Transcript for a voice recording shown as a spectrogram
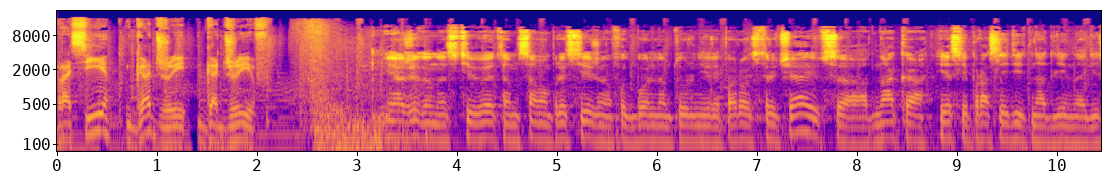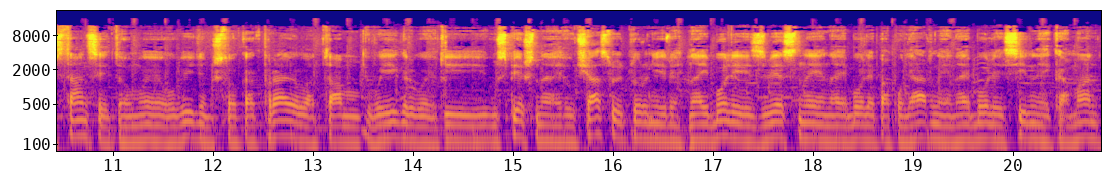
России Гаджи Гаджиев. Неожиданности в этом самом престижном футбольном турнире порой встречаются, однако, если проследить на длинной дистанции, то мы увидим, что, как правило, там выигрывают и успешно участвуют в турнире наиболее известные, наиболее популярные, наиболее сильные команды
